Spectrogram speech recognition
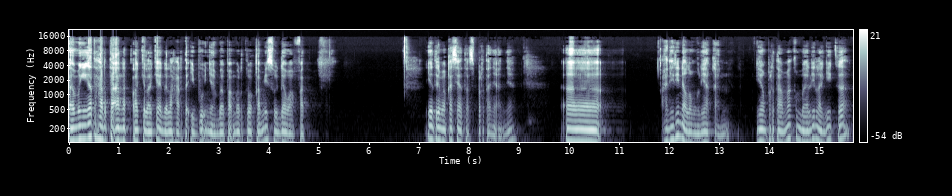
E, mengingat harta anak laki-laki adalah harta ibunya, bapak mertua kami sudah wafat. Ya terima kasih atas pertanyaannya. E, hadirin Allah muliakan. Yang pertama kembali lagi ke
